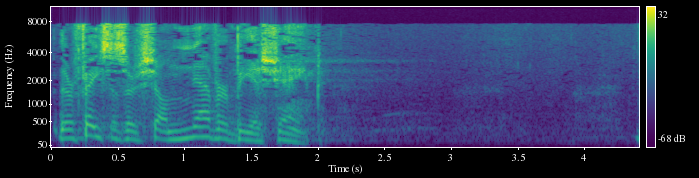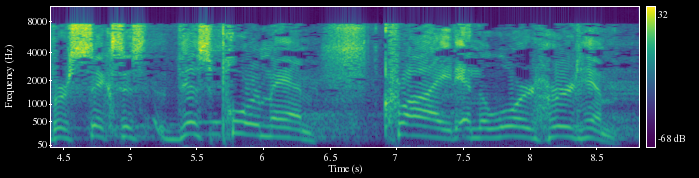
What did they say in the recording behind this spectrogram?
their faces shall never be ashamed. Verse 6 is, this poor man cried and the Lord heard him.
